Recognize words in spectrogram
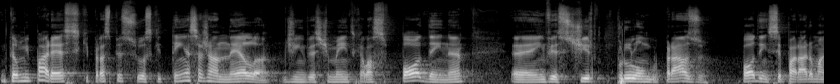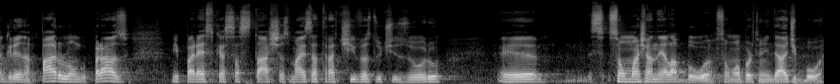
Então me parece que para as pessoas que têm essa janela de investimento, que elas podem né, é, investir para o longo prazo, podem separar uma grana para o longo prazo, me parece que essas taxas mais atrativas do tesouro é, são uma janela boa, são uma oportunidade boa.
